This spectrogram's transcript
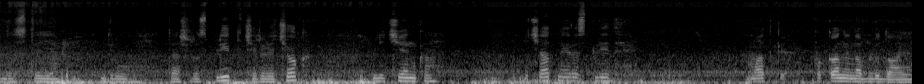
Достаємо другу. Теж розпліт, черв'ячок, лічинка, печатний розпліт. Матки поки не наблюдаю.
